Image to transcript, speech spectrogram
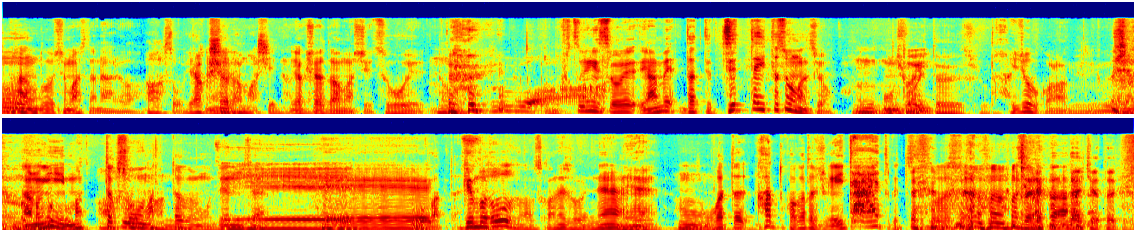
ごい感動しましたねあれは。あそう。役者魂なんだ。役者魂。すごい。普通にそれやめだって絶対痛そうなんですよ、本当に。大丈夫かなっていう。なのに全くあそうなんだ。全くもう全然。へえ現場どうだったんですかねそれね。ね、うん。終わったカットかかった時が痛いとか言って それが泣いちゃったりとか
